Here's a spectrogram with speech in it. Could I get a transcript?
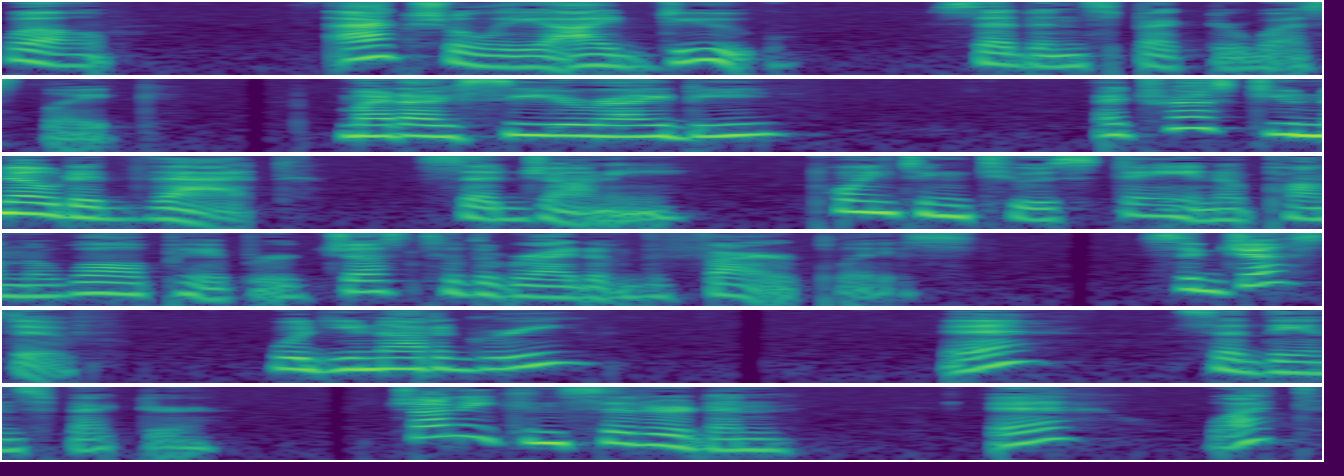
Well, actually, I do, said Inspector Westlake. Might I see your ID? I trust you noted that, said Johnny, pointing to a stain upon the wallpaper just to the right of the fireplace. Suggestive. Would you not agree? Eh? said the inspector. Johnny considered an eh? What?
